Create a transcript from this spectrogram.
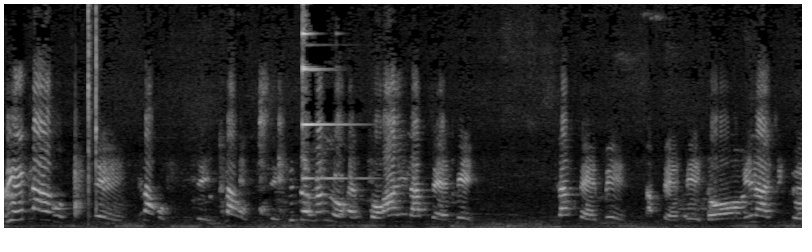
Il a refusé. Il a refusé. Il a refusé. Puisque même le restaurant, il a fermé. Il a fermé. Il a fermé. Donc, il a dit que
